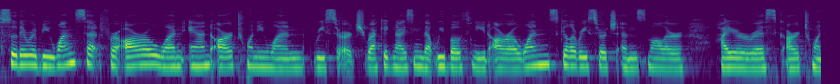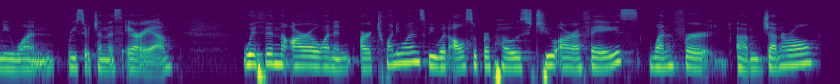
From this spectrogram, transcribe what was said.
So there would be one set for R01 and R21 research, recognizing that we both need R01 skill research and smaller, higher risk R21 research in this area. Within the R01 and R21s, we would also propose two RFAs, one for um, general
